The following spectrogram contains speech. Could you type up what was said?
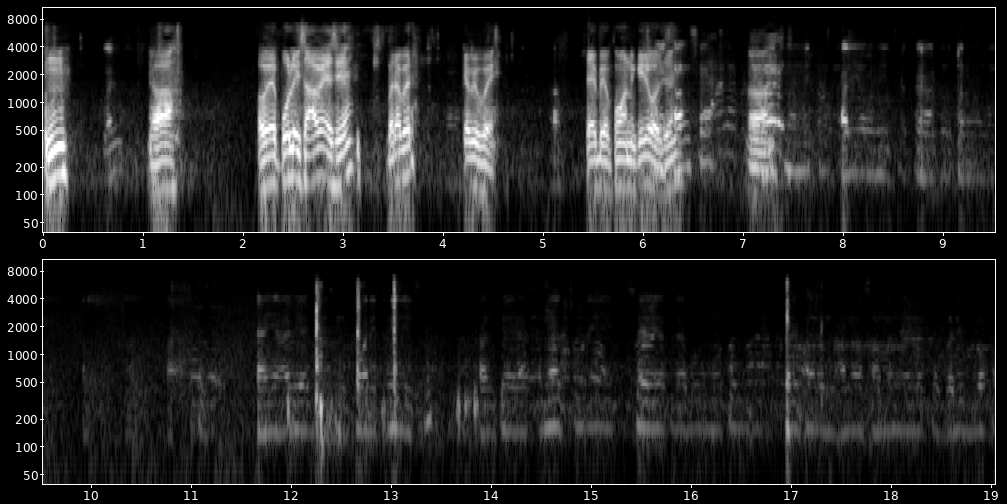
હમ? હા. હવે પોલીસ આવે છે. બરાબર? કવિભાઈ? સાહેબે ફોન કર્યો છે. હા. કારણ કે અનાજ ચોરી છે એટલે બહુ મોટું સામાન્ય લોકો, ગરીબ લોકો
